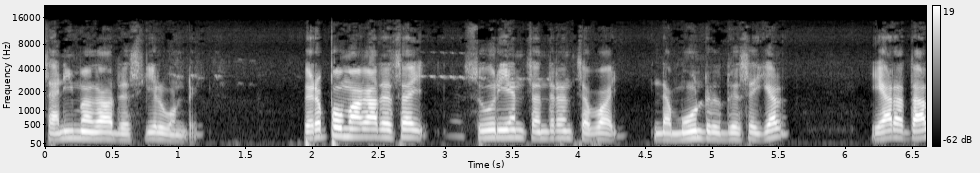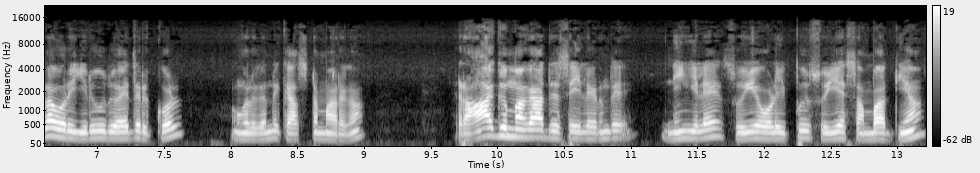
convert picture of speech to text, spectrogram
சனி மகாதசையில் உண்டு. பிறப்பு மகாதசை சூரியன் சந்திரன் செவ்வாய் இந்த மூன்று திசைகள் ஏறத்தாழ ஒரு இருபது வயதிற்குள் உங்களுக்கு வந்து கஷ்டமாக இருக்கும். ராகு மகா திசையிலிருந்து நீங்களே சுய உழைப்பு சுய சம்பாத்தியம்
